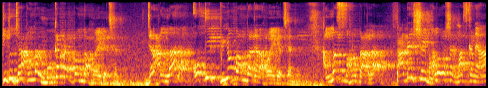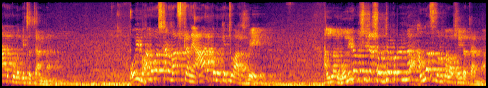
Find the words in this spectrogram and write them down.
কিন্তু যারা আল্লাহর মোকাররব বান্দা হয়ে গেছেন, যারা আল্লাহর অতি প্রিয় বান্দা যারা হয়ে গেছেন, আল্লাহ তাআলা তাদের সেই ভালোবাসার মাঝখানে আর কোনো কিছু চান না। ওই ভালোবাসার মাঝখানে আর কোনো কিছু আসবে। আল্লাহর বলিরাও সেটা সহ্য করেন না, আল্লাহ সুবহানাহু ওয়া সেটা চান না।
